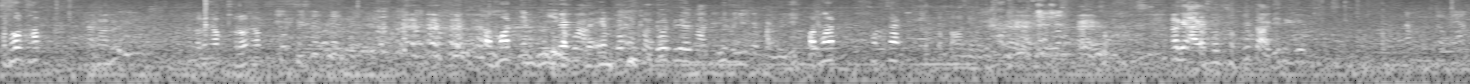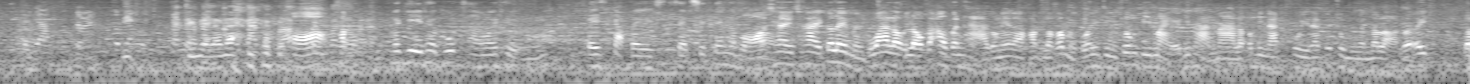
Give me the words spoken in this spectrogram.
ขอโทษครับขอโท ษครับขอโทษครับ ขอโทษ MP กับกว่าเอ็มขอโทษที่ได้มาที่มายืนกันฝั่งนี้ขอโทษขอโทษกับตอนนี้เออโอเคอะไรพี่ต่อยนิดนึงลูกจบยังเออยังจบไหมที่การถึงไหนแล้วนะ อ๋อครับ เมื่อกี้เธอพูดค้างไว้ถึง ไปกลับไปเซตซิสเต็มระบบอ๋อใช่ใช่ก็เลยเหมือนกับว่าเราเราก็เอาปัญหาตรงนี้แหละครับเราก็เหมือนกับว่าจริงๆช่วงปีใหม่ที่ผ่านมาเราก็มีนัดคุยนัดประชุมกันตลอดว่าเอ้ยเรา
